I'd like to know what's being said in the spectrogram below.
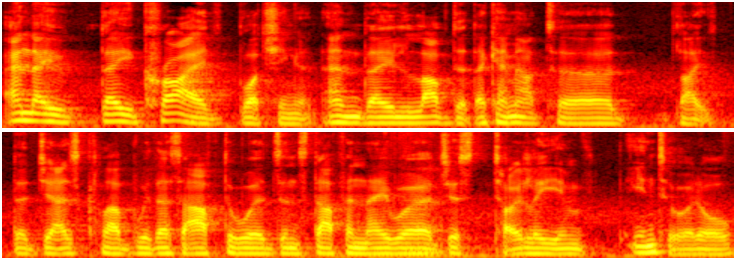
and they they cried watching it, and they loved it. They came out to like the jazz club with us afterwards and stuff, and they were just totally in, into it all.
